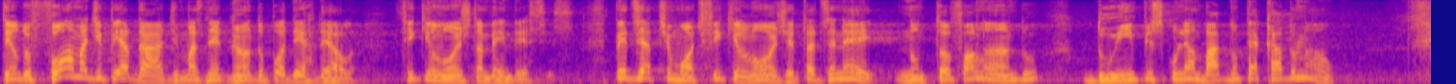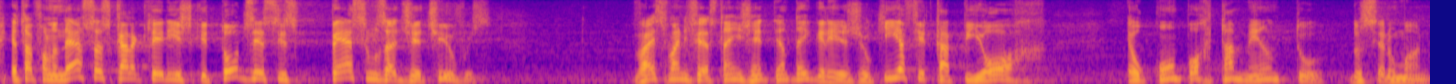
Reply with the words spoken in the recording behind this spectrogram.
tendo forma de piedade, mas negando o poder dela. Fique longe também desses. Pedro dizia a Timóteo, fique longe, ele está dizendo, ei, não estou falando do ímpio esculhambado no pecado, não. Ele está falando, essas características, todos esses péssimos adjetivos, vai se manifestar em gente dentro da igreja. O que ia ficar pior é o comportamento do ser humano,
